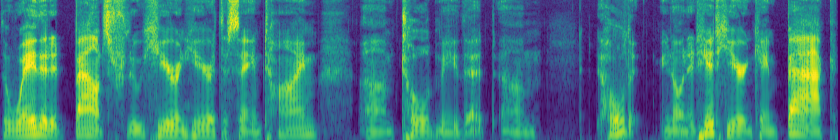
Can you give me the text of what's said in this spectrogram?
The way that it bounced through here and here at the same time um, told me that um, hold it, you know, and it hit here and came back.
